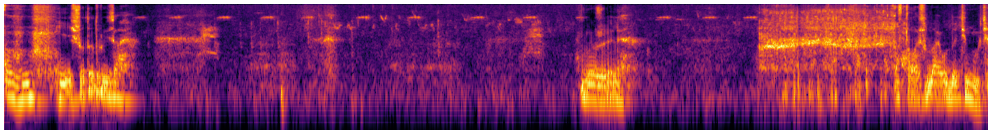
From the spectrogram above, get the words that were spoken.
Мгм, Есть что-то, друзья. Неужели? Осталось сюда его дотянуть.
